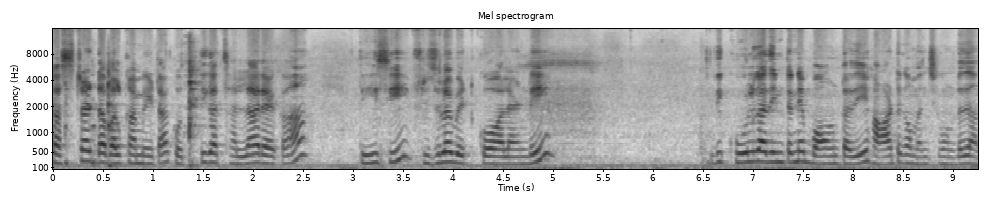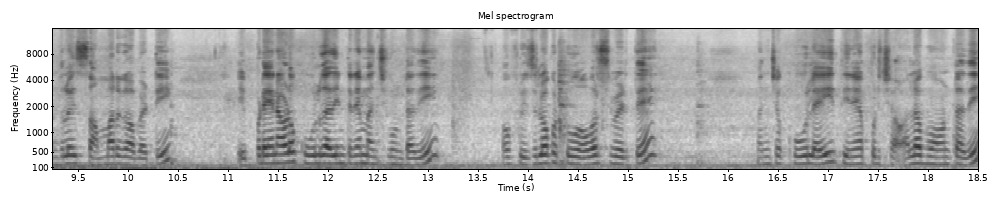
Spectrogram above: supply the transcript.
కస్టర్డ్ డబల్ కా కొద్దిగా చల్లారాక తీసి ఫ్రిడ్జ్లో పెట్టుకోవాలండి. ఇది కూల్గా తింటేనే బాగుంటుంది హాట్గా మంచిగా ఉంటుంది. అందులో ఇది సమ్మర్ కాబట్టి ఎప్పుడైనా కూడా కూల్గా తింటేనే మంచిగా ఉంటుంది. ఓ ఫ్రిడ్జ్లో ఒక టూ అవర్స్ పెడితే మంచిగా కూల్ అయ్యి తినేప్పుడు చాలా బాగుంటుంది.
